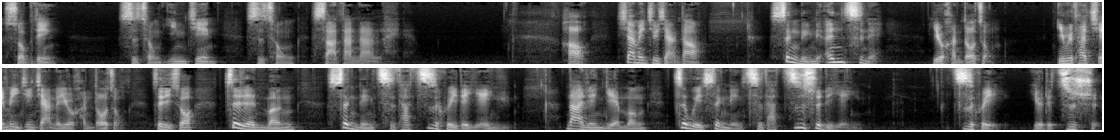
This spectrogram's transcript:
说不定是从阴间，是从撒旦那儿来的。好，下面就讲到圣灵的恩赐呢，有很多种，因为他前面已经讲了有很多种。这里说，这人蒙圣灵赐他智慧的言语，那人也蒙这位圣灵赐他知识的言语，智慧有的知识。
